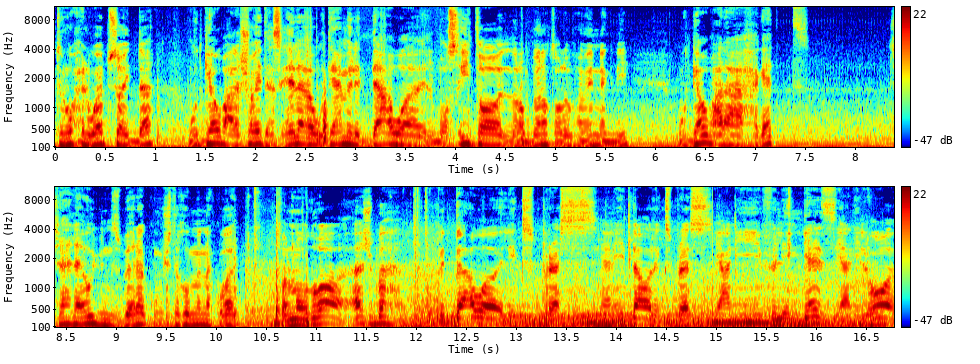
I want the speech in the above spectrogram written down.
تروح ال website ده وتجاوب على شوية أسئلة وتعمل الدعوة البسيطة اللي ربنا طالبها منك دي وتجاوب على حاجات سهلة قوي بالنسبة لك ومش تاخد منك وقت. فالموضوع أشبه بالدعوة الإكسبرس. يعني إيه الدعوة الإكسبرس؟ يعني في الإنجاز يعني اللي هو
